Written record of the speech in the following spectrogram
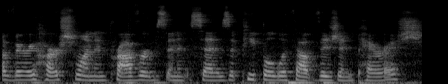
a very harsh one in Proverbs, and it says, "A people without vision perish."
